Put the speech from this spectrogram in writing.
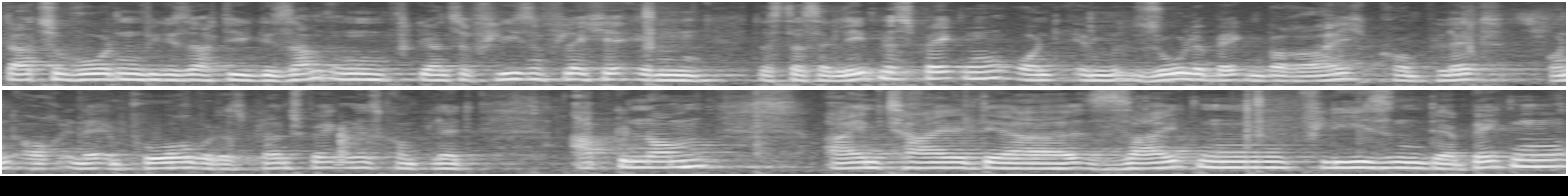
Dazu wurden, wie gesagt, die gesamten, die ganze Fliesenfläche im, das ist das Erlebnisbecken und im Sohlebeckenbereich komplett und auch in der Empore, wo das Planschbecken ist, komplett abgenommen. Ein Teil der Seitenfliesen der Becken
